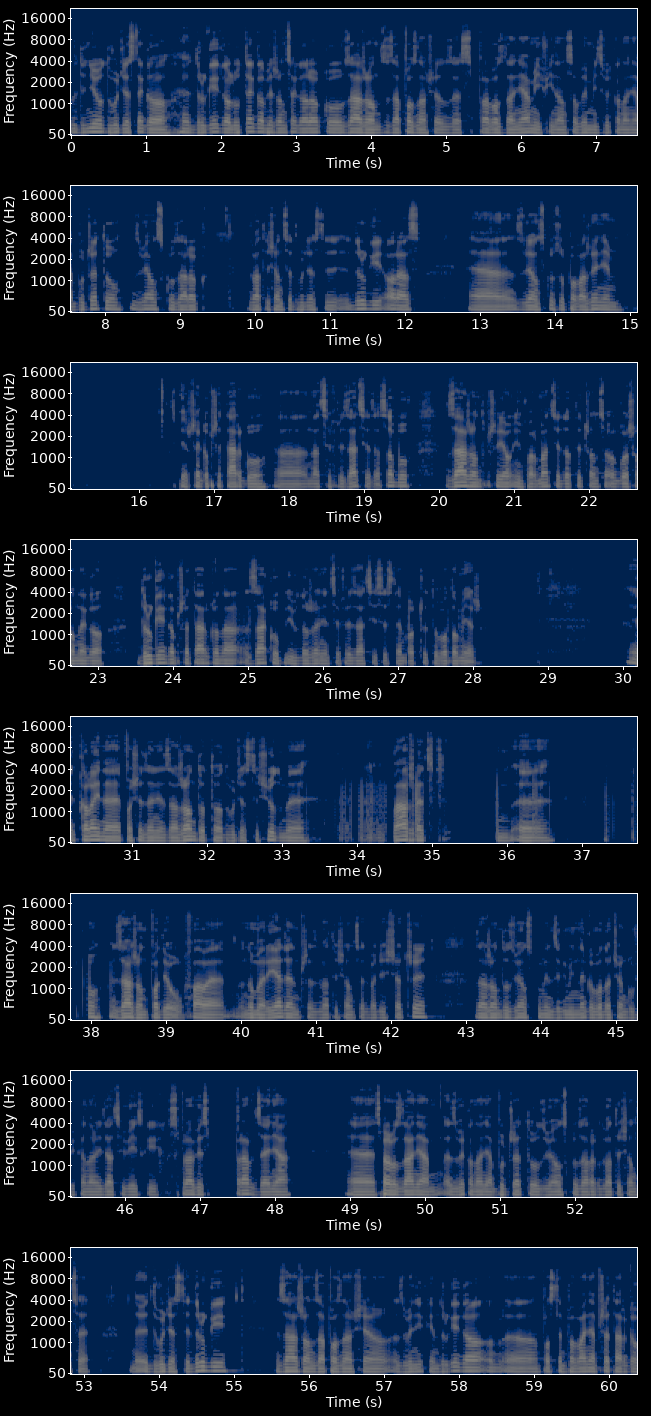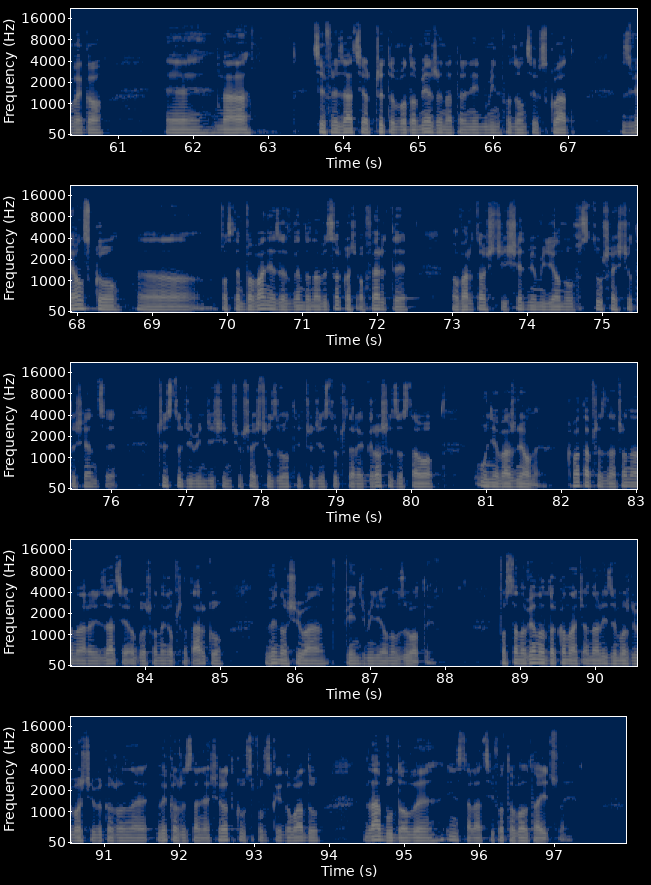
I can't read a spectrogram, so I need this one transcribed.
W dniu 22 lutego bieżącego roku zarząd zapoznał się ze sprawozdaniami finansowymi z wykonania budżetu Związku za rok 2022 oraz e, w związku z upoważnieniem z pierwszego przetargu e, na cyfryzację zasobów zarząd przyjął informację dotyczącą ogłoszonego drugiego przetargu na zakup i wdrożenie cyfryzacji systemu odczytu wodomierzy. Kolejne posiedzenie zarządu to 27 marzec. W tym, y, dniu Zarząd podjął uchwałę numer 1 przez 2023 Zarządu Związku Międzygminnego Wodociągów i Kanalizacji Wiejskich w sprawie sprawdzenia e, sprawozdania z wykonania budżetu Związku za rok 2022. Zarząd zapoznał się z wynikiem drugiego e, postępowania przetargowego e, na cyfryzację odczytów wodomierzy na terenie gmin wchodzących w skład związku. E, Postępowanie ze względu na wysokość oferty o wartości 7 milionów 106 tysięcy 396 zł 34 groszy zostało unieważnione. Kwota przeznaczona na realizację ogłoszonego przetargu wynosiła 5 milionów złotych. Postanowiono dokonać analizy możliwości wykorzystania- środków z Polskiego Ładu dla budowy instalacji fotowoltaicznej.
